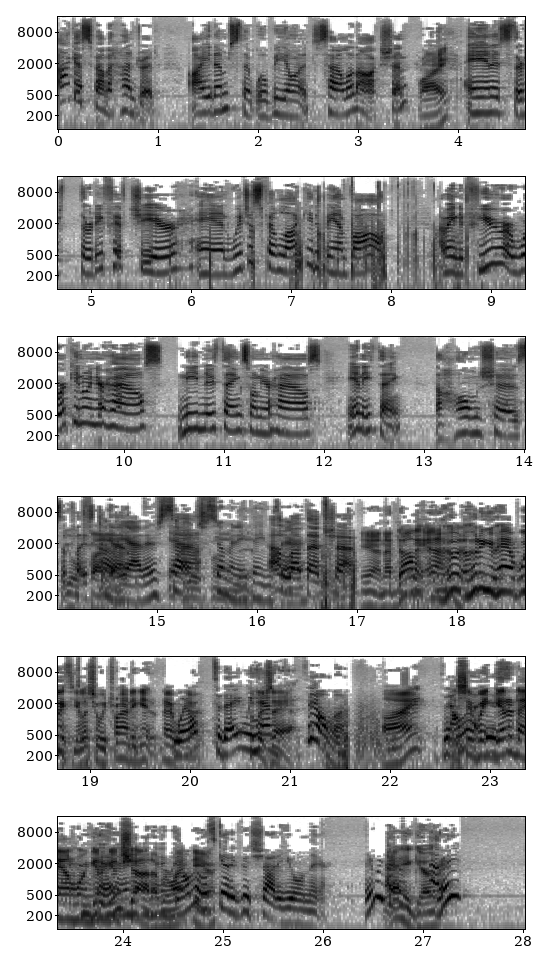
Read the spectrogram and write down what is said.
I guess, about 100 items that will be on a silent auction. Right. And it's their 35th year, and we just feel lucky to be involved. I mean, if you are working on your house, need new things on your house, anything, the home show's the You'll place to go. Oh, yeah, there's Yeah. so many it. things I there. love that show. Yeah. Now, Dolly, uh, who, who do you have with you? Let's see. We're trying to get. There we Well, go. today we Who is have that? Thelma. All right. Let's see if we can is- get her down where we can get a good shot of her right Thelma, there. let's get a good shot of you on there. There we go. There you go. Ready?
